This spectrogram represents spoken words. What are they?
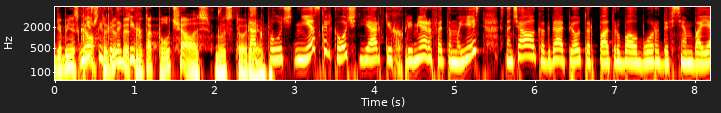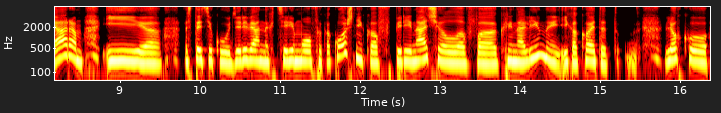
Я бы не сказал, что любят, таких... но так получалось в истории. Так получ... Несколько очень ярких примеров этому есть. Сначала, когда Петр поотрубал бороды всем боярам и эстетику деревянных теремов и кокошников переначал в кринолины и какую-то легкую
